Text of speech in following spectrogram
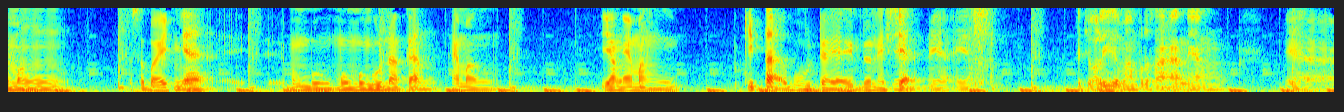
emang sebaiknya eh, menggunakan emang yang emang kita budaya Indonesia. Iya, iya. Kecuali memang perusahaan yang ya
